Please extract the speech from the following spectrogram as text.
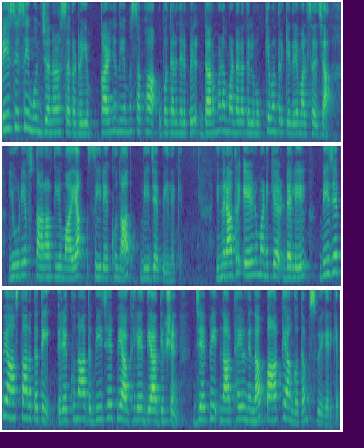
ഡി സി സി മുൻ ജനറൽ സെക്രട്ടറിയും കഴിഞ്ഞ നിയമസഭാ ഉപതെരഞ്ഞെടുപ്പിൽ ധർമ്മടം മണ്ഡലത്തിൽ മുഖ്യമന്ത്രിക്കെതിരെ മത്സരിച്ച യു ഡി എഫ് സ്ഥാനാർത്ഥിയുമായ സി രഘുനാഥ് ബി ജെ പിയിലേക്ക്. ഇന്ന് രാത്രി ഏഴ് മണിക്ക് ഡൽഹിയിൽ ബി ജെ പി ആസ്ഥാനത്തെത്തി രഘുനാഥ് ബി ജെ പി അഖിലേന്ത്യാ അധ്യക്ഷൻ ജെ പി നദ്ദയിൽ നിന്ന് പാർട്ടി അംഗത്വം സ്വീകരിക്കും.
